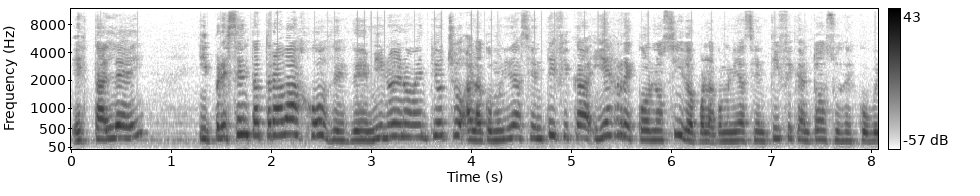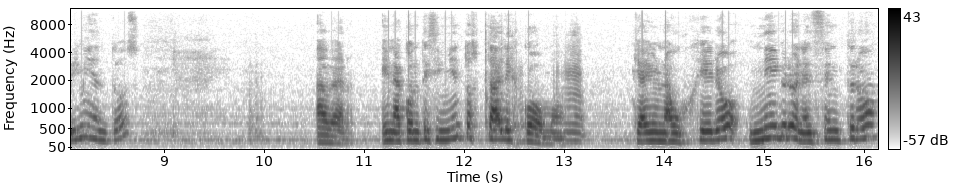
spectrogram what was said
esta ley y presenta trabajos desde 1998 a la comunidad científica y es reconocido por la comunidad científica en todos sus descubrimientos. A ver, en acontecimientos tales como que hay un agujero negro en el centro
